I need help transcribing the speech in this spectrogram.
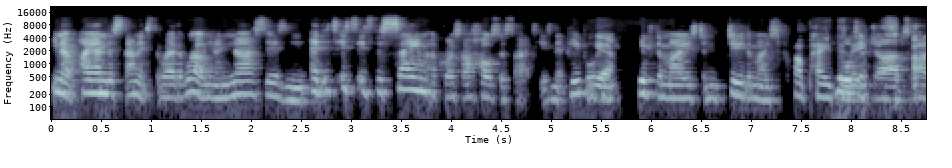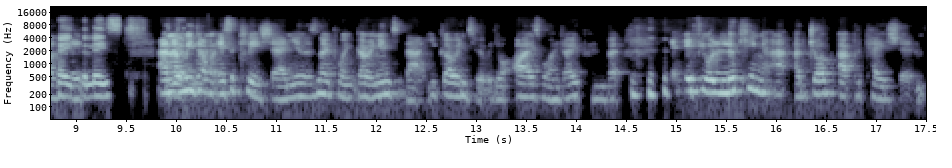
you know i understand it's the way of the world you know nurses and and it's it's, it's the same across our whole society isn't it? People Yeah. who give the most and do the most are paid the least. jobs i are paid paid the least. And then Yeah. we don't it's a cliche and you know, there's no point going into that. You go into it with your eyes wide open but if you're looking at a job application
